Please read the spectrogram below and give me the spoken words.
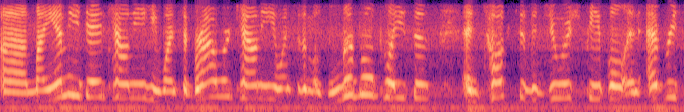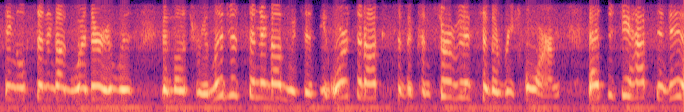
uh, Miami-Dade County. He went to Broward County. He went to the most liberal places and talked to the Jewish people in every single synagogue, whether it was the most religious synagogue, which is the Orthodox, to the conservative, to the Reform. That's what you have to do.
